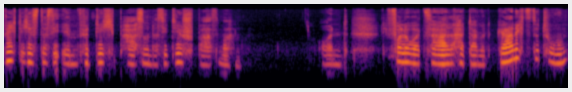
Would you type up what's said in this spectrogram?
wichtig ist, dass sie eben für dich passen und dass sie dir Spaß machen. Und die Followerzahl hat damit gar nichts zu tun.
